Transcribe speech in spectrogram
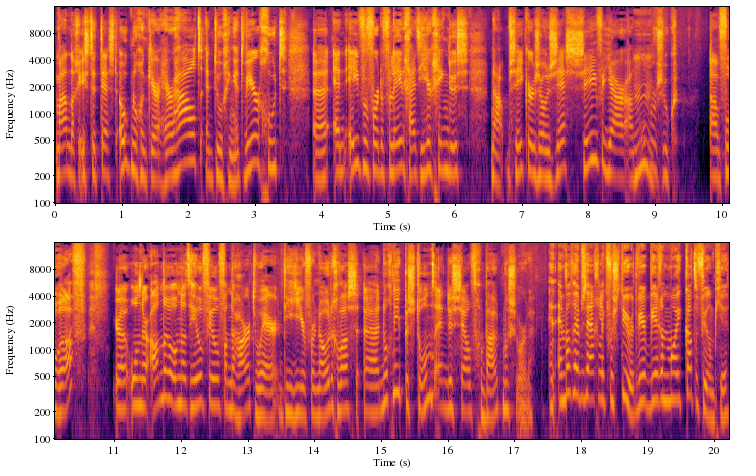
Maandag is de test ook nog een keer herhaald en toen ging het weer goed. Uh, en even voor de volledigheid, hier ging dus nou, zeker zo'n zes, zeven jaar aan mm. onderzoek aan vooraf. Uh, onder andere omdat heel veel van de hardware die hiervoor nodig was, uh, nog niet bestond en dus zelf gebouwd moest worden. En, en wat hebben ze eigenlijk verstuurd? Weer, weer een mooi kattenfilmpje?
